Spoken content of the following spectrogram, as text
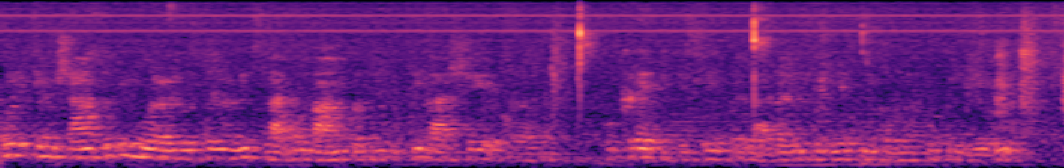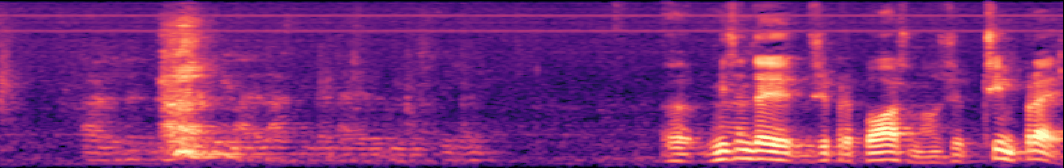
kolikem času bi morali ustanoviti slabo banko, da bi ti vaši uh, ukrepi, ki ste jih predlagali podjetnikom, lahko prižili? Nimajo lastnega dalje, da bi investirali? Uh, mislim, da je že prepozno, že čim prej.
